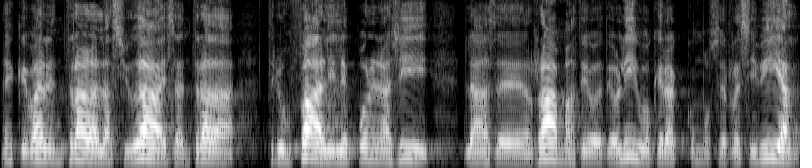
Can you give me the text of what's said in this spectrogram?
eh, que van a entrar a la ciudad, esa entrada triunfal, y le ponen allí las eh, ramas de, olivo, que era como se recibían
